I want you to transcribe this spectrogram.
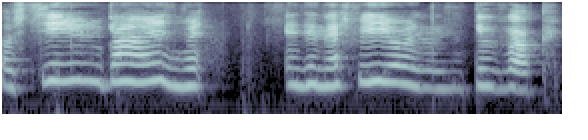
I'll see you guys in the next video and good luck.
